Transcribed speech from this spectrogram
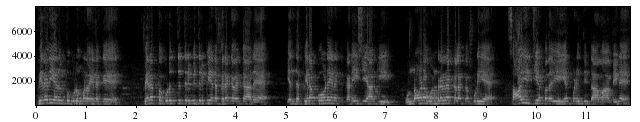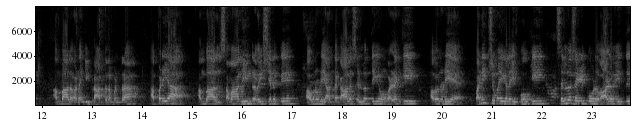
பிறவி அறுப்பு கொடுக்கணும் எனக்கு. பிறப்பை கொடுத்து திருப்பி திருப்பி என்னை பிறக்க வைக்காத. எந்த பிறப்போட எனக்கு கடைசியாக்கி உன்னோட ஒன்றரை கலக்கக்கூடிய சாயுஜ்ய பதவியை ஏற்படுத்தி தாமா அப்படின்னு அம்பாளை வணங்கி பிரார்த்தனை பண்றா. அப்படியா? அம்பாள் சமாதின்ற வைசியனுக்கு அவனுடைய அந்த கால செல்வத்தையும் வழங்கி அவனுடைய பணிச்சுமைகளை போக்கி செல்வ செழிப்போடு வாழ வைத்து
